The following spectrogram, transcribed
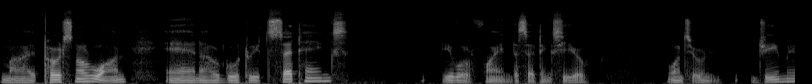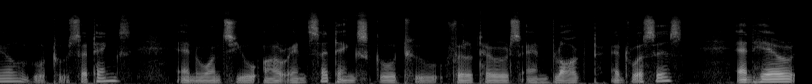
my personal one and I'll go to its settings. You will find the settings here. Once you're in Gmail, go to settings and once you are in settings go to filters and blocked addresses. And here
